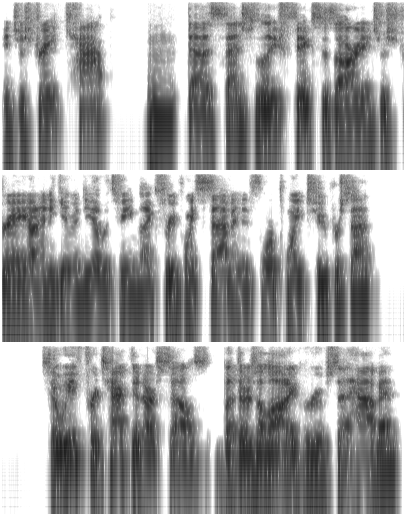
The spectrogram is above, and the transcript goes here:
interest rate cap Hmm. that essentially fixes our interest rate on any given deal between like 3.7 and 4.2%. So we've protected ourselves, but there's a lot of groups that haven't.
